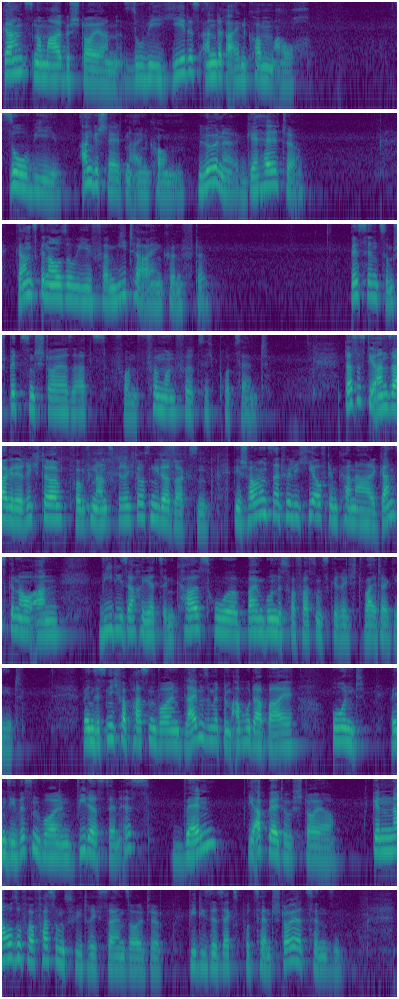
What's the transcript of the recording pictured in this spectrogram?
ganz normal besteuern, so wie jedes andere Einkommen auch. So wie Angestellteneinkommen, Löhne, Gehälter, Ganz genauso wie Vermietereinkünfte. bis hin zum Spitzensteuersatz von 45 Prozent. Das ist die Ansage der Richter vom Finanzgericht aus Niedersachsen. Wir schauen uns natürlich hier auf dem Kanal ganz genau an, wie die Sache jetzt in Karlsruhe beim Bundesverfassungsgericht weitergeht. Wenn Sie es nicht verpassen wollen, bleiben Sie mit einem Abo dabei und wenn Sie wissen wollen, wie das denn ist, wenn die Abgeltungssteuer genauso verfassungswidrig sein sollte wie diese 6% Steuerzinsen,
